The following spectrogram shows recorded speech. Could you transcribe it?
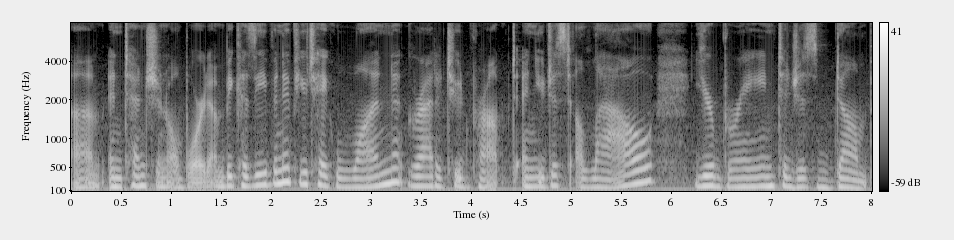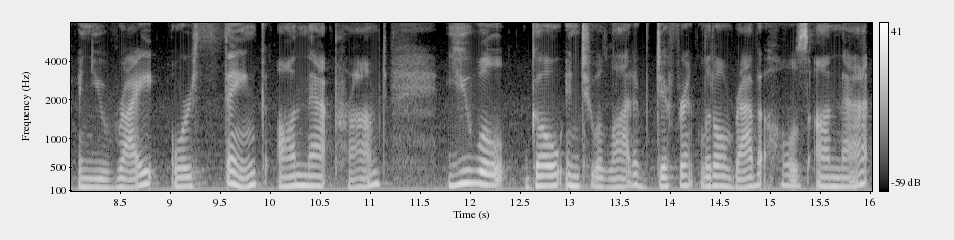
um, intentional boredom. Because even if you take one gratitude prompt and you just allow your brain to just dump and you write or think on that prompt, you will go into a lot of different little rabbit holes on that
